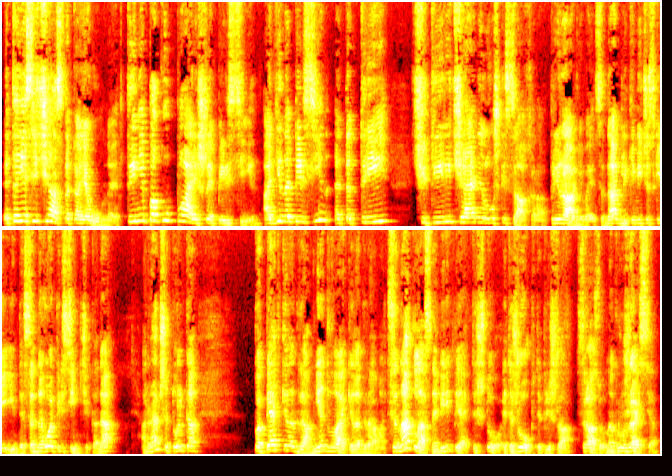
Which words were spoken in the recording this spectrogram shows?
Это я сейчас такая умная. Ты не покупаешь апельсин. Один апельсин это 3 4 чайные ложки сахара приравнивается, да, гликемический индекс одного апельсинчика, да. А раньше только по 5 килограмм, не 2 килограмма. Цена классная, бери 5. Ты что? Это же опыт, ты пришла. Сразу нагружайся.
